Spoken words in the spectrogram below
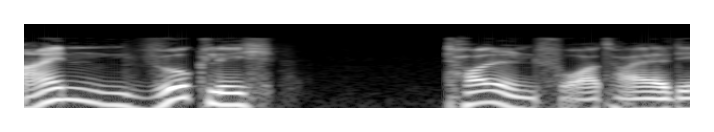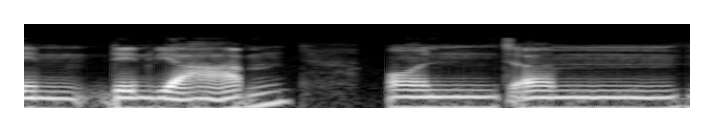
einen wirklich tollen Vorteil, den, den wir haben. Und ähm,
